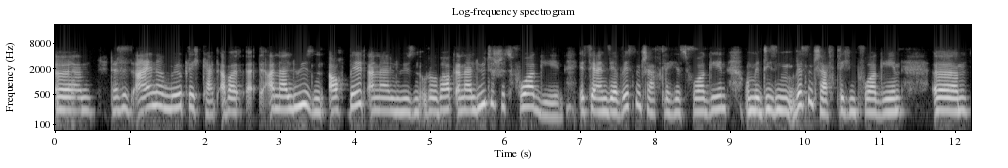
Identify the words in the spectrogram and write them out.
Ähm, das ist eine Möglichkeit, aber äh, Analysen, auch Bildanalysen oder überhaupt analytisches Vorgehen ist ja ein sehr wissenschaftliches Vorgehen und mit diesem wissenschaftlichen Vorgehen ähm,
